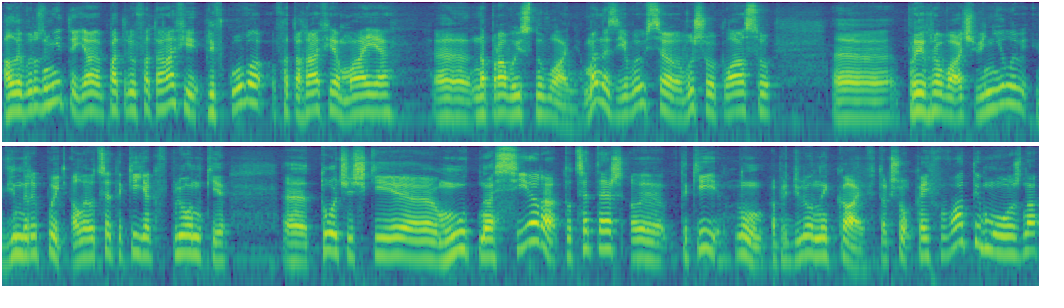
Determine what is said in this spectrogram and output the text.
Але ви розумієте, я патрію фотографії, плівкова фотографія має е, на право існування. У мене з'явився вищого класу е, пригравач вініловий, він репить, але оце такий, як в пленки, е, точечки, е, мутна сіра, то це теж е, такий ну, определенний кайф. Так що кайфувати можна.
